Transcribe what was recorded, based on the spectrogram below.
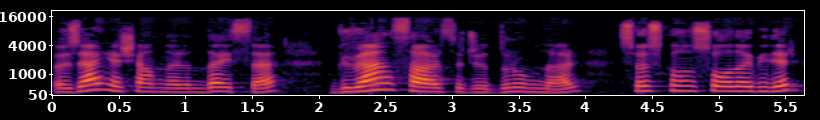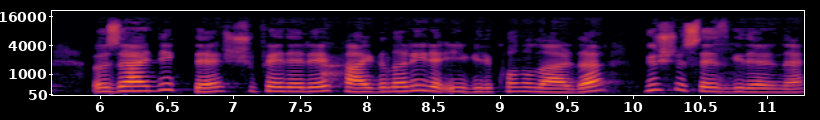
Özel yaşamlarında ise güven sarsıcı durumlar söz konusu olabilir. Özellikle şüpheleri, kaygılarıyla ilgili konularda güçlü sezgilerine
